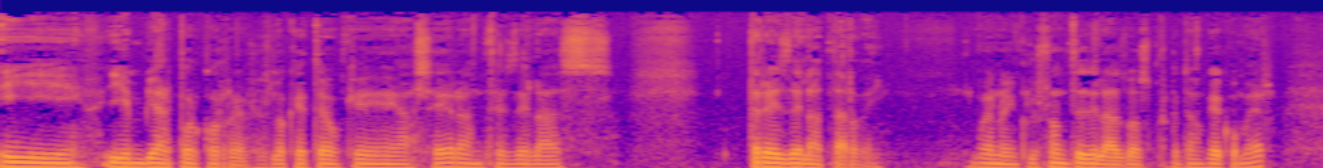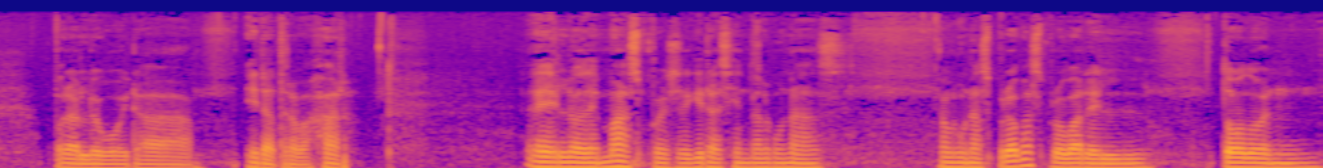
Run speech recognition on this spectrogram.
y, enviar por correo. Es lo que tengo que hacer antes de las 3 de la tarde. Bueno, incluso antes de las 2 porque tengo que comer para luego ir a, ir a trabajar. Eh, lo demás, pues seguir haciendo algunas, algunas pruebas, probar el todo en...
